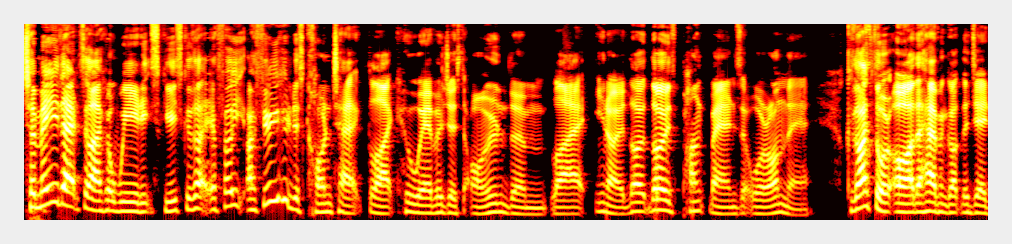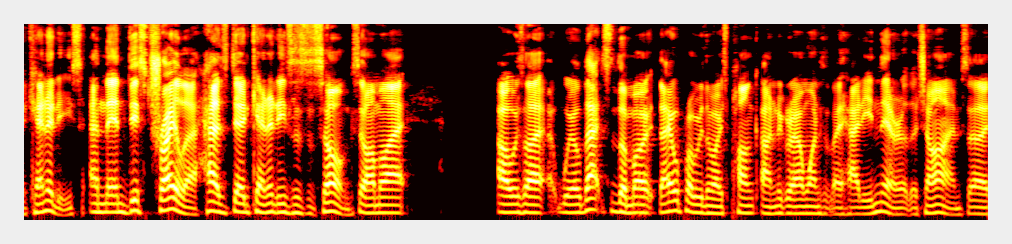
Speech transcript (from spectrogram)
to me that's like a weird excuse because I, I feel I feel you can just contact like whoever just owned them like you know th- those punk bands that were on there because I thought oh they haven't got the Dead Kennedys and then this trailer has Dead Kennedys as a song so I'm like I was like well that's the most they were probably the most punk underground ones that they had in there at the time so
